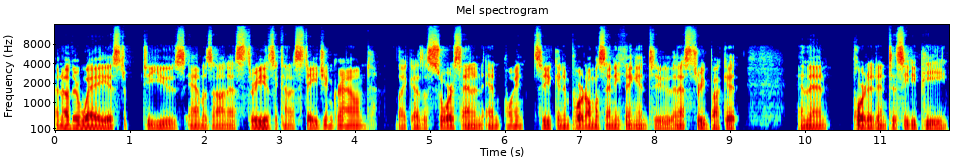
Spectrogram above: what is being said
Another way is to, to use Amazon S3 as a kind of staging ground, like as a source and an endpoint. So you can import almost anything into an S3 bucket and then port it into CDP,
